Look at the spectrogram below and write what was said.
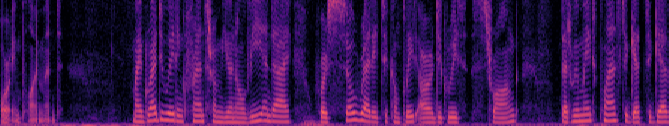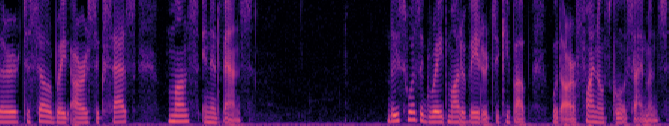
or employment. My graduating friends from UNLV and I were so ready to complete our degrees strong that we made plans to get together to celebrate our success months in advance. This was a great motivator to keep up with our final school assignments.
